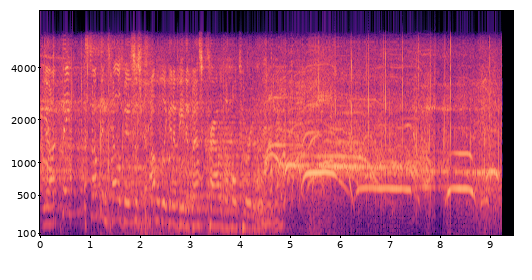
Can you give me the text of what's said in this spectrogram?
You know, I think something tells me this is probably going to be the best crowd of the whole tour.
